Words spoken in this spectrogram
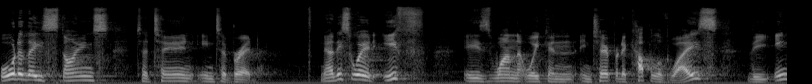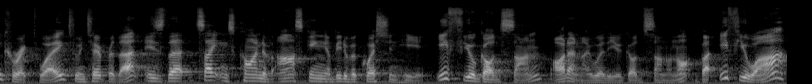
order these stones to turn into bread. Now, this word if is one that we can interpret a couple of ways. The incorrect way to interpret that is that Satan's kind of asking a bit of a question here. If you're God's son, I don't know whether you're God's son or not, but if you are,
